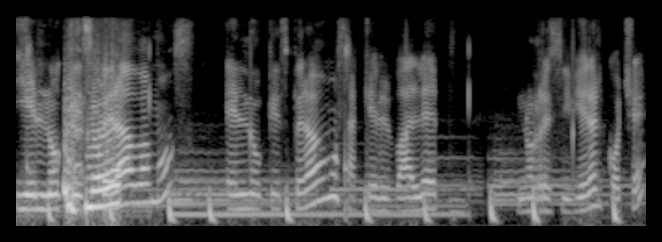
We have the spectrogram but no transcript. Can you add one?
y en lo que esperábamos, en lo que esperábamos a que el ballet nos recibiera el coche,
